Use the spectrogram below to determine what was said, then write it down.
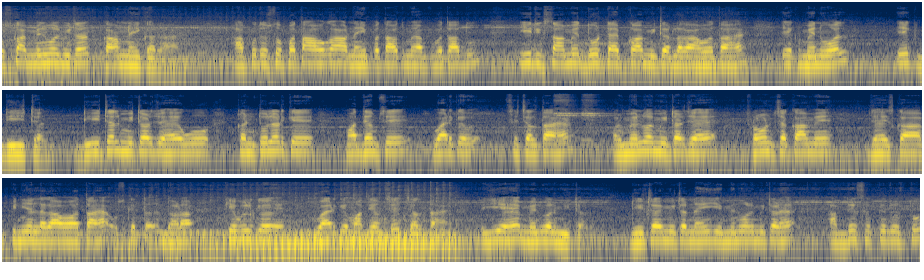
उसका मैनुअल मीटर काम नहीं कर रहा है। आपको दोस्तों पता होगा और नहीं पता हो तो मैं आपको बता दूँ ई रिक्शा में दो टाइप का मीटर लगा होता है, एक मैनुअल, एक डिजिटल। डिजिटल मीटर जो है वो कंट्रोलर के माध्यम से, वायर के से चलता है और मैनुअल मीटर जो है फ्रंट चक्का में जो है इसका पिनियन लगा हुआ होता है, उसके द्वारा केबल के वायर के माध्यम से चलता है। तो ये है मैनुअल मीटर। डिजिटल मीटर नहीं, ये मैनुअल मीटर है। आप देख सकते हैं दोस्तों,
